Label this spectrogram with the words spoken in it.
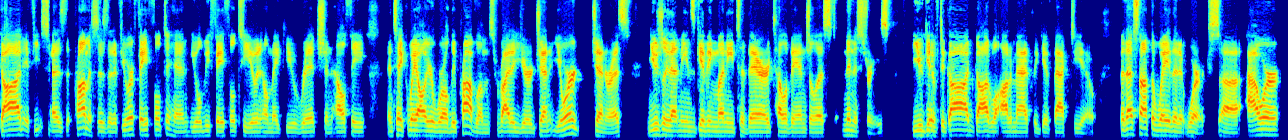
God, if he says that promises that if you are faithful to Him, He will be faithful to you and He'll make you rich and healthy and take away all your worldly problems, provided you're gen- you're generous. Usually that means giving money to their televangelist ministries. You give to God, God will automatically give back to you. But that's not the way that it works. Uh, our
